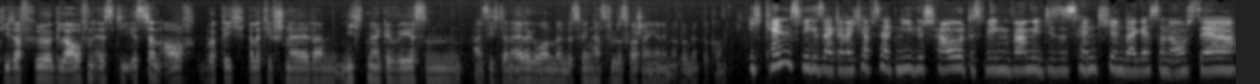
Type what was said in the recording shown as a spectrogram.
die da früher gelaufen ist, die ist dann auch wirklich relativ schnell dann nicht mehr gewesen, als ich dann älter geworden bin. Deswegen hast du das wahrscheinlich gar nicht mehr so mitbekommen. Ich kenne es, wie gesagt, aber ich habe es halt nie geschaut. Deswegen war mir dieses Händchen da gestern auch sehr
